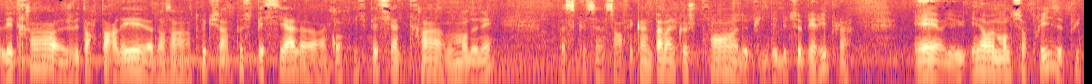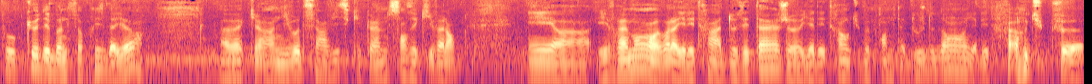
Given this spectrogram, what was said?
les trains, je vais t'en reparler dans un truc un peu spécial, un contenu spécial train à un moment donné, parce que ça, ça en fait quand même pas mal que je prends depuis le début de ce périple. Et euh, il y a eu énormément de surprises, plutôt que des bonnes surprises d'ailleurs, avec un niveau de service qui est quand même sans équivalent. Et, euh, vraiment, euh, voilà, il y a des trains à deux étages, il y a des trains où tu peux prendre ta douche dedans, il y a des trains où tu peux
